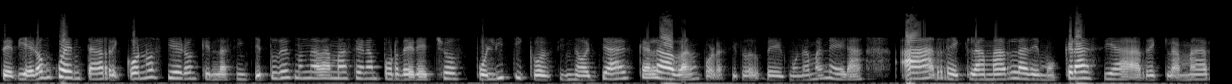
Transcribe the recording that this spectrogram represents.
Se dieron cuenta, reconocieron que las inquietudes no nada más eran por derechos políticos, sino ya escalaban, por decirlo de alguna manera, a reclamar la democracia, a reclamar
